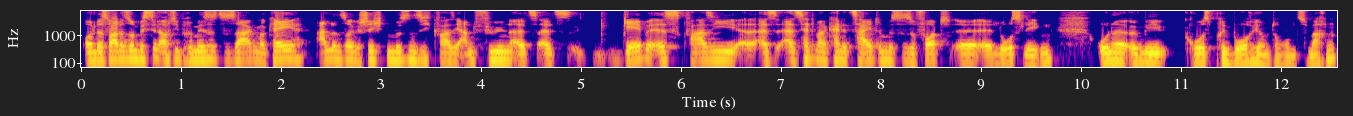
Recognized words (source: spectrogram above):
Und das war dann so ein bisschen auch die Prämisse zu sagen, okay, all unsere Geschichten müssen sich quasi anfühlen, als, als gäbe es quasi, als, als hätte man keine Zeit und müsste sofort äh, loslegen, ohne irgendwie groß Primborium drum zu machen.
